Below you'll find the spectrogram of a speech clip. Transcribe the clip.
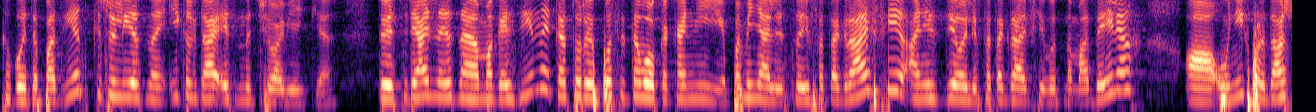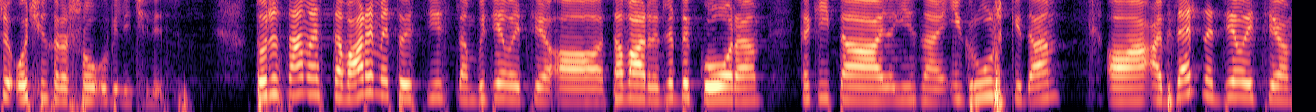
какой-то подвески железной, и когда это на человеке. То есть реально я знаю магазины, которые после того, как они поменяли свои фотографии, они сделали фотографии вот на моделях, а у них продажи очень хорошо увеличились. То же самое с товарами, то есть если там вы делаете а, товары для декора, какие-то, не знаю, игрушки, да, а, обязательно делайте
